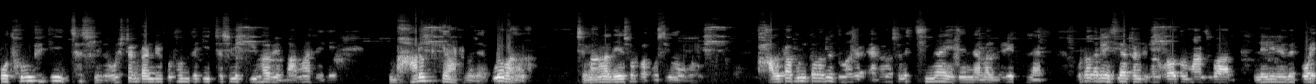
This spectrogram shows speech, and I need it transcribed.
প্রথম থেকে ইচ্ছা ছিল ওয়েস্টার্ন কান্ট্রির প্রথম থেকে ইচ্ছা ছিল কীভাবে বাংলা থেকে ভারতকে আটকানো যায়? পুরো বাংলা। সে বাংলাদেশ হোক বা পশ্চিমবঙ্গ। হালকা ফুলকা ভাবে দু হাজার এগারো সালে চীনা এজেন্ডা বা রেড ফ্ল্যাগ ওটা তাদের এশিয়ার কান্ট্রি ওরাও তো মাছবাদ লেনিন এদের পড়ে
